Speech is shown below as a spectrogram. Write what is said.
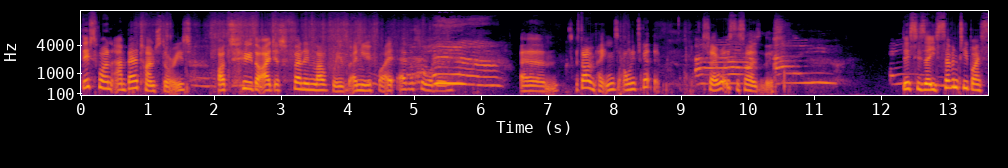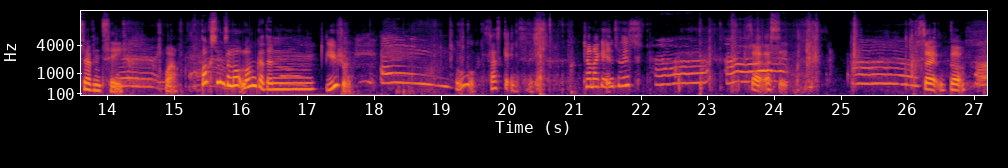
this one and Bedtime Stories are two that I just fell in love with. and knew if I ever saw them um, as diamond paintings, I wanted to get them. So, what is the size of this? This is a 70 by 70. Wow. Box seems a lot longer than usual. Ooh, let's get into this. Can I get into this? So, uh, let's see. Uh, so, we've got uh,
